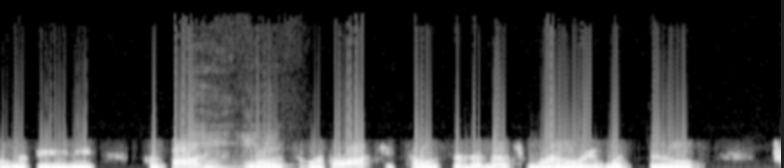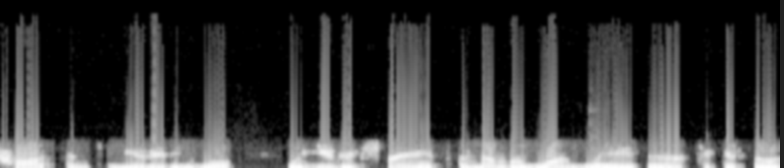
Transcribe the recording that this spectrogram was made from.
to a baby, the body mm-hmm. floods with oxytocin, and that's really what builds trust and community. Well, what you've experienced, the number one way there to get those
